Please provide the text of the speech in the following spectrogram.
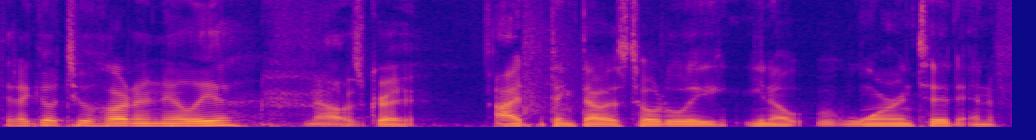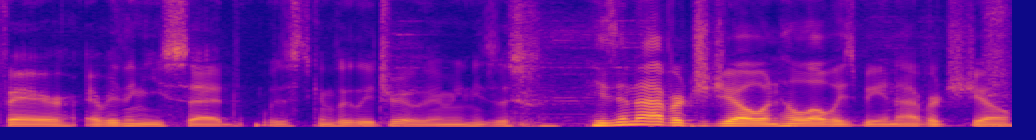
Did I go too hard on Ilya? No, it was great. I think that was totally, you know, warranted and fair. Everything you said was completely true. I mean, he's a. He's an average Joe, and he'll always be an average Joe.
